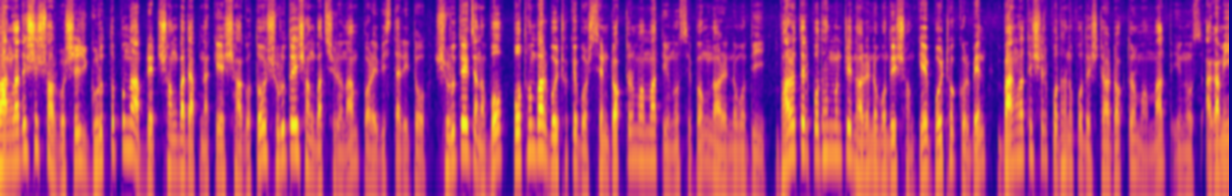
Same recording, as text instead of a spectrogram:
বাংলাদেশের সর্বশেষ গুরুত্বপূর্ণ আপডেট সংবাদে আপনাকে স্বাগত। শুরুতেই সংবাদ শিরোনাম, পরে বিস্তারিত। শুরুতেই জানাব, প্রথমবার বৈঠকে বসছেন ডক্টর মোহাম্মদ ইউনুস এবং নরেন্দ্র মোদী। ভারতের প্রধানমন্ত্রী নরেন্দ্র মোদীর সঙ্গে বৈঠক করবেন বাংলাদেশের প্রধান উপদেষ্টা ডক্টর মোহাম্মদ ইউনুস। আগামী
